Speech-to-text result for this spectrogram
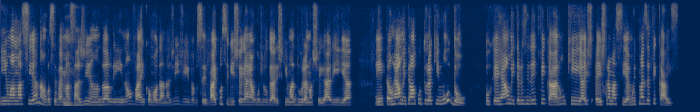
E uma macia não, você vai uhum. massageando ali, não vai incomodar na gengiva, você vai conseguir chegar em alguns lugares que uma dura não chegaria. Então, realmente é uma cultura que mudou, porque realmente eles identificaram que a extra macia é muito mais eficaz.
